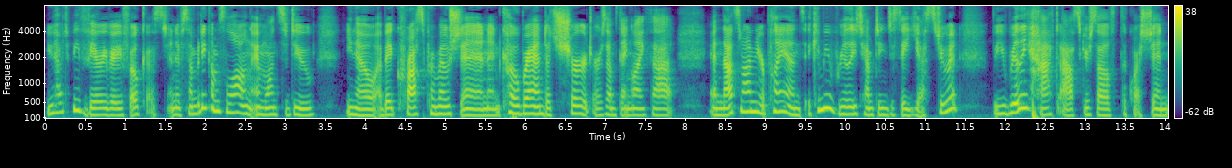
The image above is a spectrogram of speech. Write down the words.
you have to be very, very focused. And if somebody comes along and wants to do, you know, a big cross promotion and co-brand a shirt or something like that, and that's not in your plans, it can be really tempting to say yes to it. But you really have to ask yourself the question,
